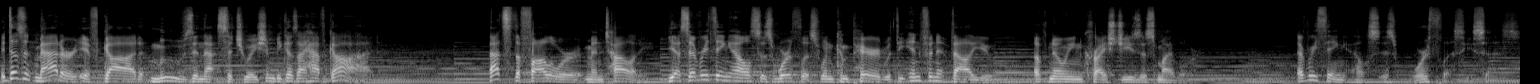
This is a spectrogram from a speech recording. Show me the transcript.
It doesn't matter if God moves in that situation because I have God. That's the follower mentality. Yes, everything else is worthless when compared with the infinite value of knowing Christ Jesus, my Lord. Everything else is worthless, he says.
